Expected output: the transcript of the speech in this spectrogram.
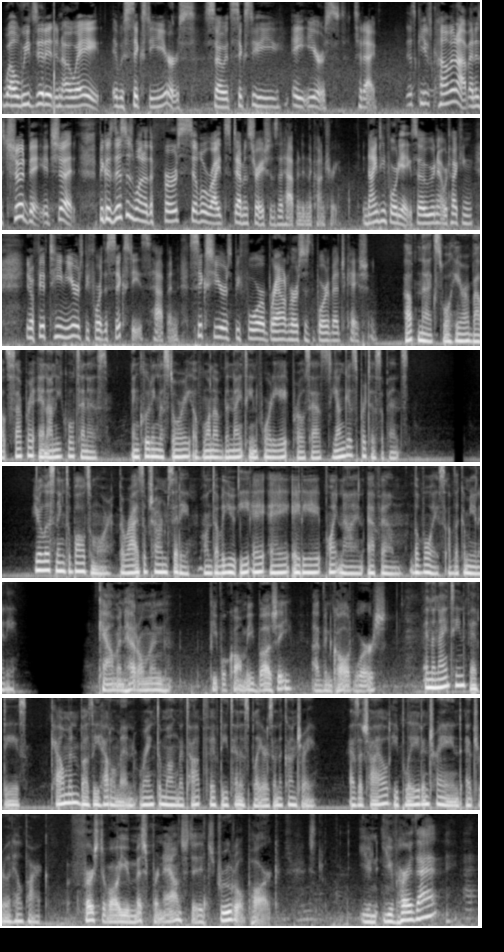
Well, we did it in 08. It was 60 years. So it's 68 years today. This keeps coming up, and it should be. It should. Because this is one of the first civil rights demonstrations that happened in the country. In 1948. So we're now we're talking, you know, 15 years before the 60s happened. Six years before Brown versus the Board of Education. Up next, we'll hear about separate and unequal tennis, including the story of one of the 1948 protest's youngest participants, you're listening to Baltimore, the Rise of Charm City on WEAA 88.9 FM, the voice of the community. Calvin Heddleman, people call me Buzzy. I've been called worse. In the 1950s, Calvin Buzzy Heddleman ranked among the top 50 tennis players in the country. As a child, he played and trained at Druid Hill Park. First of all, you mispronounced it. It's Drudel Park. You, you've heard that?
